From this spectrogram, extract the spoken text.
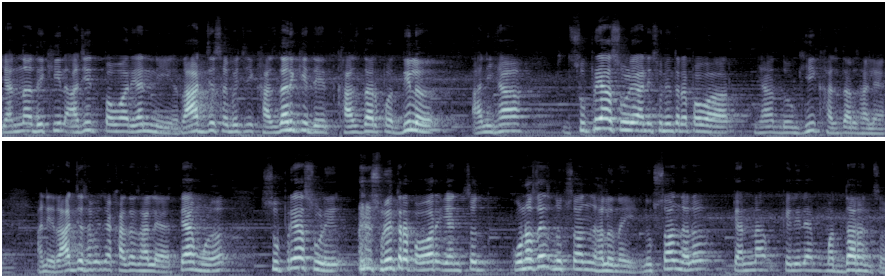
यांना देखील अजित पवार यांनी राज्यसभेची खासदारकी देत खासदारपद दिलं आणि ह्या सुप्रिया सुळे आणि सुनेत्रा पवार ह्या दोघी खासदार झाल्या. आणि राज्यसभेच्या खासदार झाल्या. त्यामुळं सुप्रिया सुळे सुनेत्रा पवार यांचं कोणाचंच नुकसान झालं नाही. नुकसान झालं त्यांना केलेल्या मतदारांचं.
